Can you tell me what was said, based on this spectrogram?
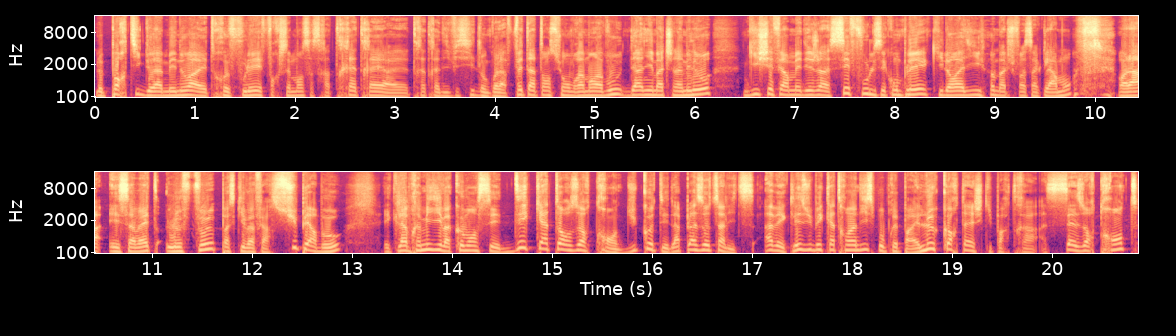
le portique de la Méno à être refoulé. Forcément, ça sera très très euh, très très difficile. Donc voilà, faites attention vraiment à vous. Dernier match à la Méno, guichet fermé déjà, c'est full, c'est complet. Qu'il aurait dit match face à Clermont? Voilà, et ça va être le feu parce qu'il va faire super beau et que l'après-midi va commencer dès 14h30 du côté de la place d'Austerlitz avec les UB90 pour préparer le cortège qui partira à 16h30,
